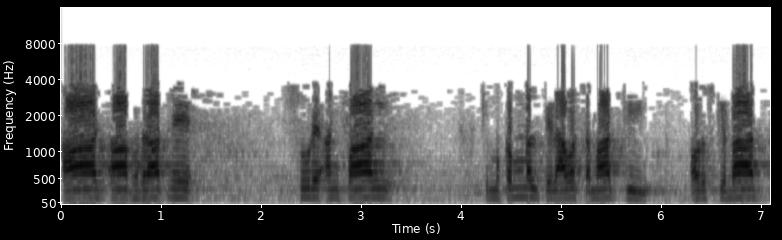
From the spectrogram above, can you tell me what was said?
آج آپ حضرات نے سور انفال کی مکمل تلاوت سماعت کی اور اس کے بعد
